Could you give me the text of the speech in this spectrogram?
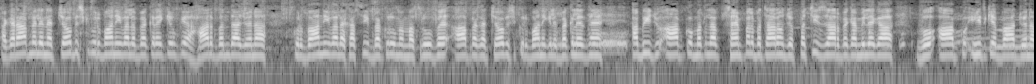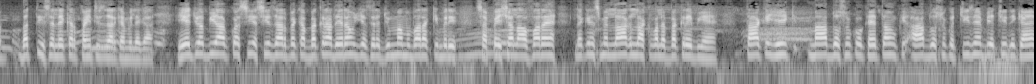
اگر آپ نے لینا چوبیس کی قربانی والا بکرے، کیونکہ ہر بندہ جو ہے نا قربانی والے خسی بکروں میں مصروف ہے۔ آپ اگر چوبیس کی قربانی کے لیے بک لیتے ہیں، ابھی جو آپ کو مطلب سیمپل بتا رہا ہوں، جو پچیس ہزار روپے کا ملے گا، وہ آپ کو عید کے بعد جو ہے نا بتیس سے لے کر پینتیس ہزار کا ملے گا۔ یہ جو ابھی آپ کو اسی اسی ہزار روپے کا بکرا دے رہا ہوں، یہ صرف جمعہ مبارک کی میری اسپیشل آفر ہے، لیکن اس میں لاکھ لاکھ والے بکرے بھی ہیں۔ تاکہ یہی میں آپ دوستوں کو کہتا ہوں کہ آپ دوستوں کو چیزیں بھی اچھی دکھائیں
